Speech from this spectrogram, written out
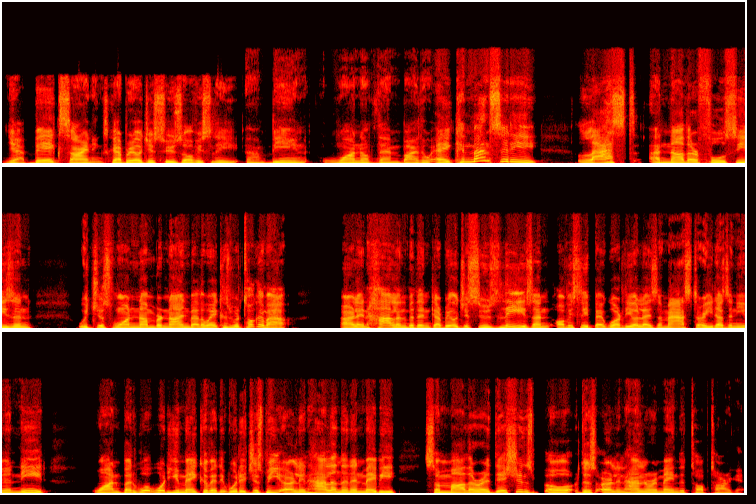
Yeah, big signings. Gabriel Jesus obviously uh, being one of them. By the way, hey, can Man City last another full season? With just one number nine, by the way, because we're talking about Erling Haaland, but then Gabriel Jesus leaves, and obviously Pep Guardiola is a master; he doesn't even need one. But what, what do you make of it? Would it just be Erling Haaland and then maybe some other additions, or does Erling Haaland remain the top target?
